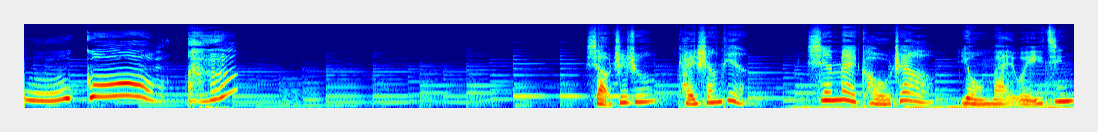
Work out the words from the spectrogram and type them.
蜈蚣。小蜘蛛开商店，先卖口罩，又卖围巾，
